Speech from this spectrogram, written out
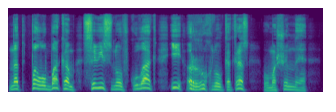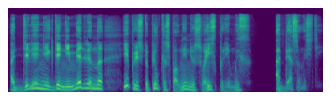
над полубаком, свистнул в кулак и рухнул как раз в машинное отделение, где немедленно и приступил к исполнению своих прямых обязанностей.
